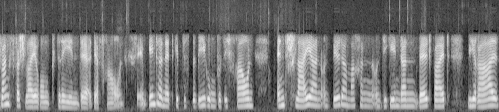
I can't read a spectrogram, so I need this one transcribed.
Zwangsverschleierung drehen der, der Frauen. Im Internet gibt es Bewegungen, wo sich Frauen entschleiern und Bilder machen und die gehen dann weltweit viral.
